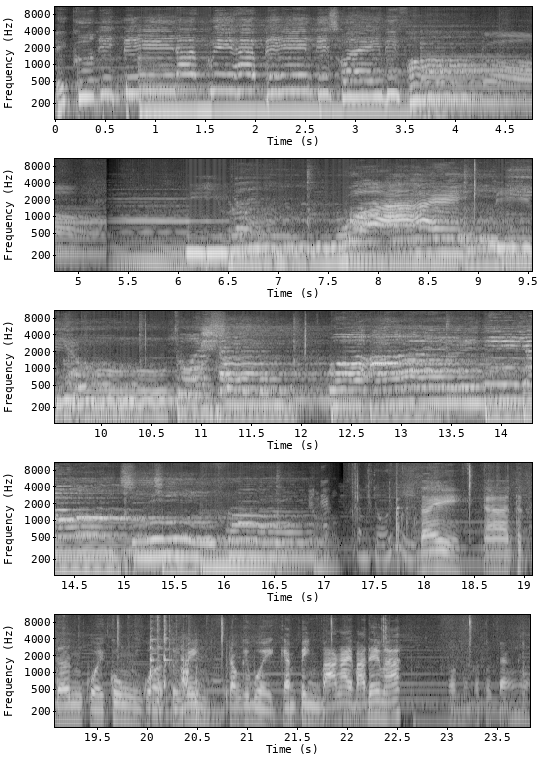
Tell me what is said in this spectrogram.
It could it be that we have been this way before? 你问我爱你有多深，我爱你有几分。 Cầm chuối gì? đây à, thực đơn cuối cùng của tụi mình trong cái buổi camping 3 ngày 3 đêm hả Có mình có tô trắng không?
